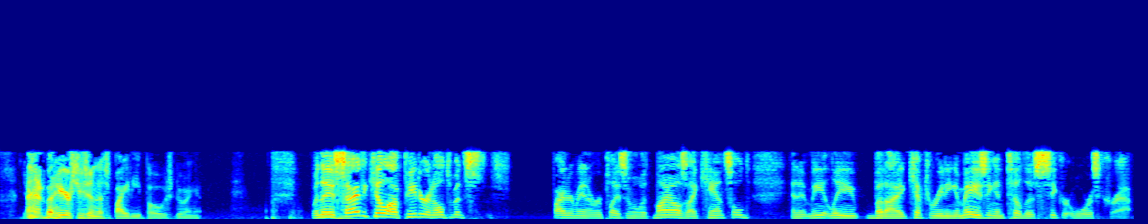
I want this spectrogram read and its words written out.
but here she's in a Spidey pose doing it. When they decide to kill off Peter in Ultimate Spider-Man and replace him with Miles, I canceled and immediately, but I kept reading Amazing until the Secret Wars crap.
